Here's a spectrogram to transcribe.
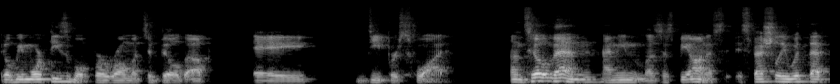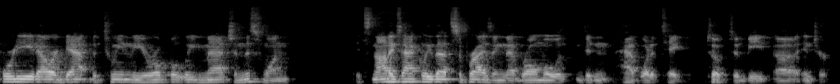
it'll be more feasible for Roma to build up a deeper squad. Until then, I mean, let's just be honest, especially with that 48 hour gap between the Europa League match and this one, it's not exactly that surprising that Roma was, didn't have what it take took to beat uh, Inter.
